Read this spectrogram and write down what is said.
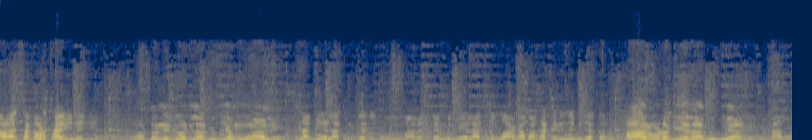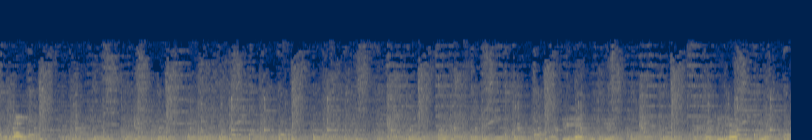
મારા સગવડ થાય નહીં. વાંધો નહીં દોઢ લાખ રૂપિયા હું આલે. ના બે લાખ રૂપિયા તો જોવું મારે. કેમ કે બે લાખ તો હું આગા પાછા કરીને બીજા કરું. હા રોડો બે લાખ રૂપિયા આલે. હા લાવો. અઢી લાખ રૂપિયા અઢી લાખ રૂપિયા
